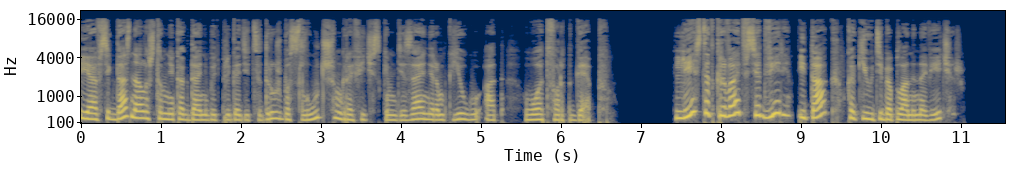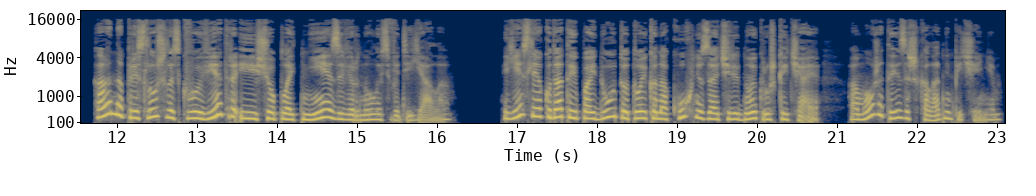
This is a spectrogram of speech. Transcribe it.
Я всегда знала, что мне когда-нибудь пригодится дружба с лучшим графическим дизайнером к югу от Уотфорд Гэп. Лесть открывает все двери. Итак, какие у тебя планы на вечер? Анна прислушалась к вою ветра и еще плотнее завернулась в одеяло. Если я куда-то и пойду, то только на кухню за очередной кружкой чая, а может, и за шоколадным печеньем.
